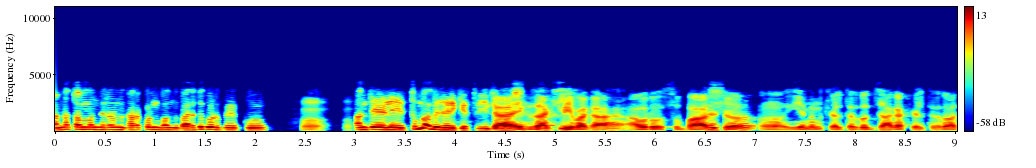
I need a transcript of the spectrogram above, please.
ಅಣ್ಣ ತಮ್ಮಂದಿರನ್ನು ಕರ್ಕೊಂಡು ಬಂದು ಬರೆದು ಕೊಡಬೇಕು. ಅಂತ ಹೇಳಿ ತುಂಬಾ ಬೆದರಿಕೆ ಇತ್ತು ಈಗ ಎಕ್ಸಾಕ್ಟ್ಲಿ ಇವಾಗ ಅವರು ಸುಭಾಷ್ ಏನನ್ನ ಏನನ್ ಕೇಳ್ತಾ ಇದ್ರು ಜಾಗ ಕೇಳ್ತಾ ಇದ್ರು. ಆ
